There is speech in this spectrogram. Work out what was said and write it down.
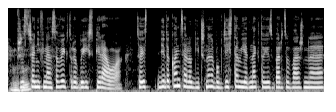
mhm. przestrzeni finansowej, która by ich wspierała. Co jest nie do końca logiczne, no bo gdzieś tam jednak to jest bardzo ważne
